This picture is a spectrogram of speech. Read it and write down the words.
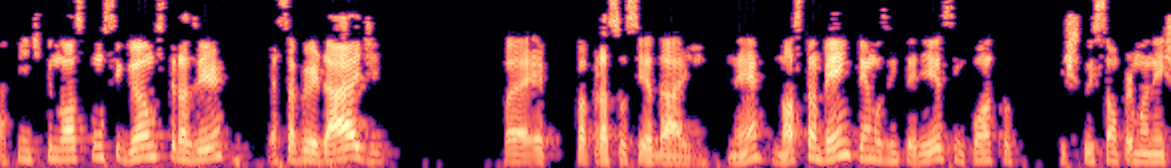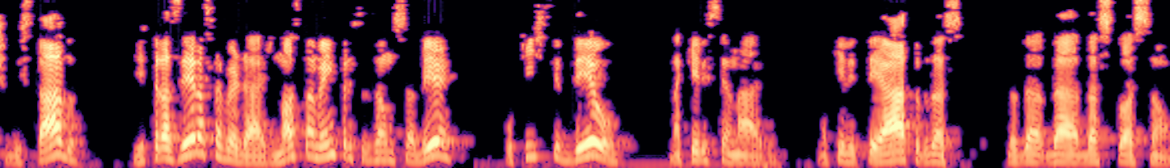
a fim de que nós consigamos trazer essa verdade para é, a sociedade. Né? Nós também temos interesse, enquanto instituição permanente do Estado, de trazer essa verdade. Nós também precisamos saber o que se deu naquele cenário, naquele teatro das, da, da, da situação,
